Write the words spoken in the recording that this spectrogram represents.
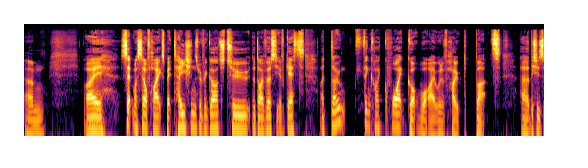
Um, I set myself high expectations with regards to the diversity of guests. I don't think I quite got what I would have hoped, but uh, this is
